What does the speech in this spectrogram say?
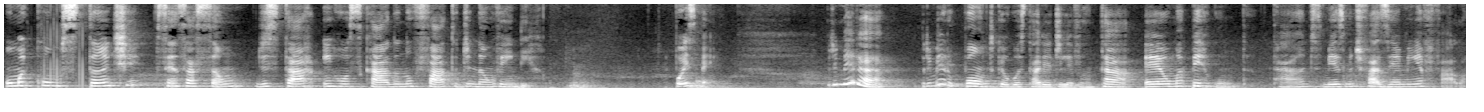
uma constante sensação de estar enroscado no fato de não vender. Pois bem, primeira, primeiro ponto que eu gostaria de levantar é uma pergunta, tá? Antes mesmo de fazer a minha fala.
